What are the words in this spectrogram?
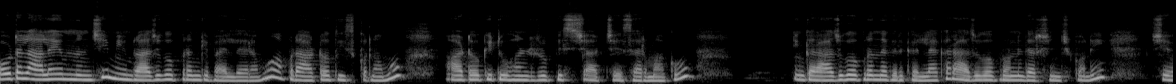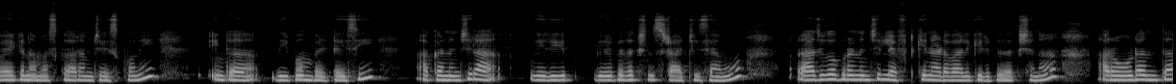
హోటల్ ఆలయం నుంచి మేము రాజగోపురంకి బయలుదేరాము. అప్పుడు ఆటో తీసుకున్నాము. ఆటోకి టూ హండ్రెడ్ రూపీస్ ఛార్జ్ చేశారు మాకు. ఇంకా రాజగోపురం దగ్గరికి వెళ్ళాక రాజగోపురాన్ని దర్శించుకొని శివయ్యకి నమస్కారం చేసుకొని ఇంకా దీపం పెట్టేసి అక్కడ నుంచి రా గిరి గిరి ప్రదక్షిణ స్టార్ట్ చేసాము రాజగోపురం నుంచి లెఫ్ట్కి నడవాలి గిరి ప్రదక్షిణ. ఆ రోడ్ అంతా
